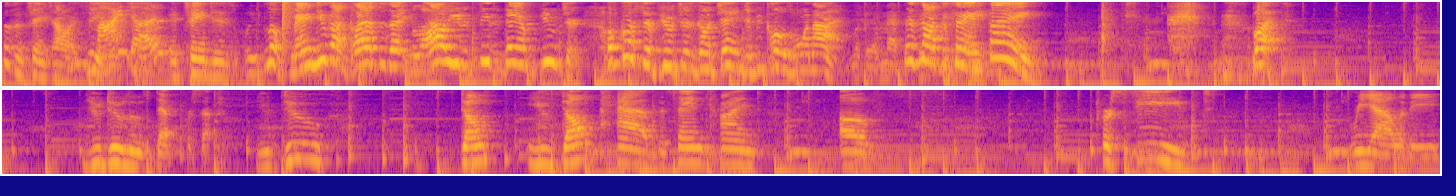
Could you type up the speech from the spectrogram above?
Doesn't change how I see Mine it. does. It changes. Look, man, you got glasses that allow you to see the damn future. Of course, your future is gonna change if you close one eye. Look at the map. It's not the same thing. But you do lose depth perception. You do don't you don't have the same kind of perceived reality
